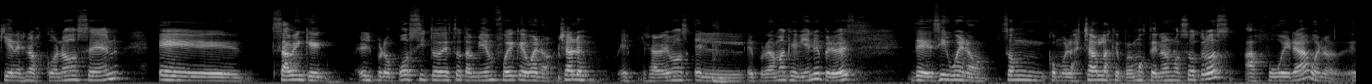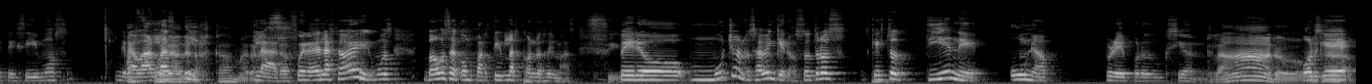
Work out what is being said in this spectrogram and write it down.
quienes nos conocen, eh, saben que el propósito de esto también fue que, bueno, ya lo veremos el, el programa que viene, pero es de decir, bueno, son como las charlas que podemos tener nosotros afuera, bueno, eh, decidimos grabarlas. Afuera de y- las cámaras. Claro, fuera de las cámaras y dijimos, vamos a compartirlas con los demás. Sí. Pero muchos no saben que nosotros, que esto tiene una preproducción. Claro. o Porque sea,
